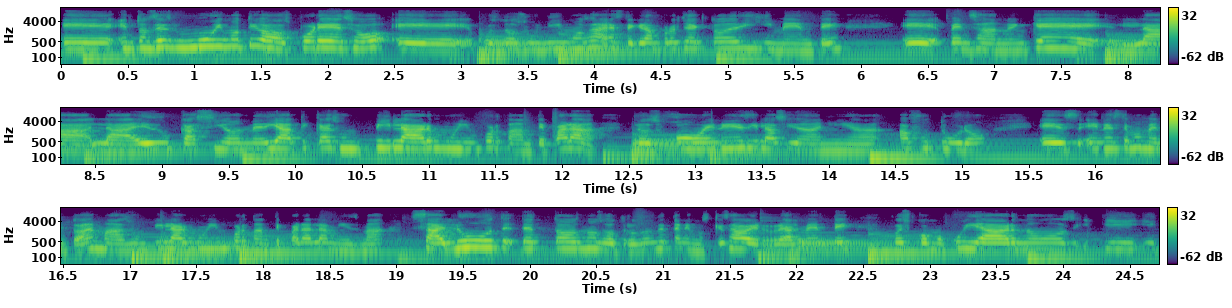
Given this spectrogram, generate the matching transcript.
Eh, entonces, muy motivados por eso, eh, pues nos unimos a este gran proyecto de Digimente eh, pensando en que la, educación mediática es un pilar muy importante para los jóvenes y la ciudadanía a futuro. Es en este momento además un pilar muy importante para la misma salud de todos nosotros, donde tenemos que saber realmente pues cómo cuidarnos y,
